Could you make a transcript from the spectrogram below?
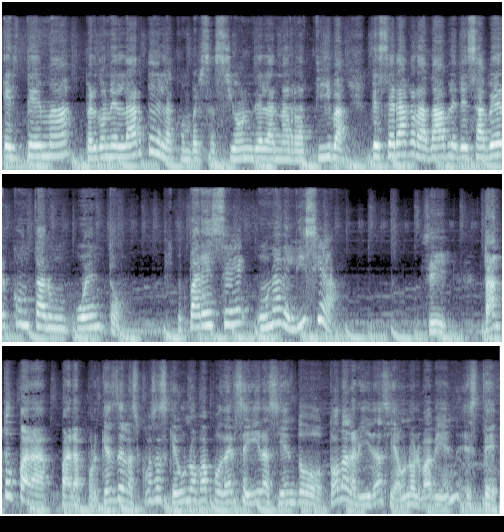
el tema, perdón, el arte de la conversación, de la narrativa, de ser agradable, de saber contar un cuento. Me parece una delicia. Sí, tanto para, para, porque es de las cosas que uno va a poder seguir haciendo toda la vida, si a uno le va bien, este,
